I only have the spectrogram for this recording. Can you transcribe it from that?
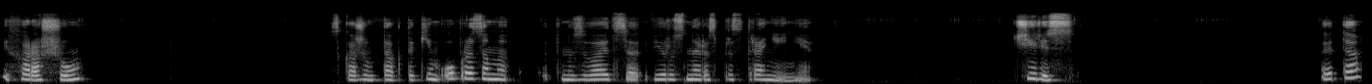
и хорошо. Скажем так, таким образом это называется вирусное распространение. Через это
